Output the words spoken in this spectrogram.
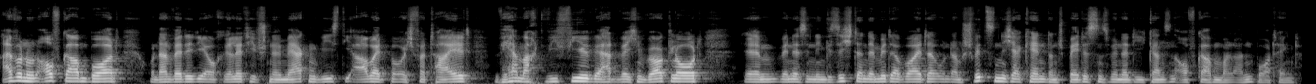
Einfach nur ein Aufgabenboard und dann werdet ihr auch relativ schnell merken, wie ist die Arbeit bei euch verteilt, wer macht wie viel, wer hat welchen Workload. Ähm, wenn ihr es in den Gesichtern der Mitarbeiter und am Schwitzen nicht erkennt, dann spätestens, wenn er die ganzen Aufgaben mal an Bord hängt.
